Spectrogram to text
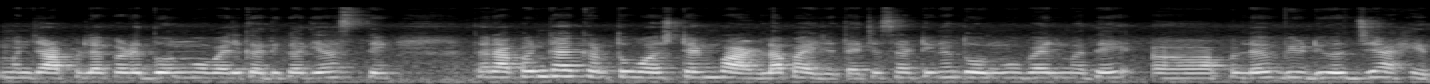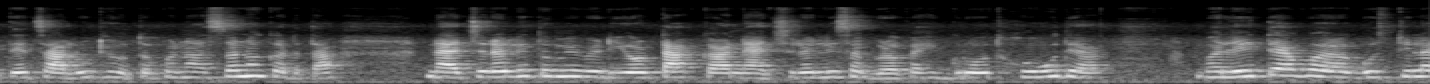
म्हणजे आपल्याकडे दोन मोबाईल कधी कधी असते तर आपण काय करतो वॉच टाईम वाढला पाहिजे. त्याच्यासाठी ना दोन मोबाईलमध्ये आपले व्हिडिओज जे आहे ते चालू ठेवतो. पण असं न करता नॅचरली तुम्ही व्हिडिओ टाका. नॅचरली सगळं काही ग्रोथ होऊ द्या. भले त्या व गोष्टीला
